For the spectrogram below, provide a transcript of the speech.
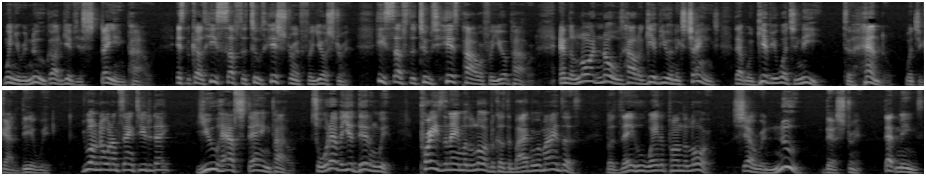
When you renew, God gives you staying power. It's because He substitutes His strength for your strength. He substitutes His power for your power. And the Lord knows how to give you an exchange that will give you what you need to handle what you got to deal with. You want to know what I'm saying to you today? You have staying power. So, whatever you're dealing with, praise the name of the Lord because the Bible reminds us, but they who wait upon the Lord shall renew their strength. That means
